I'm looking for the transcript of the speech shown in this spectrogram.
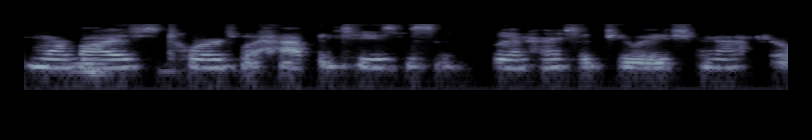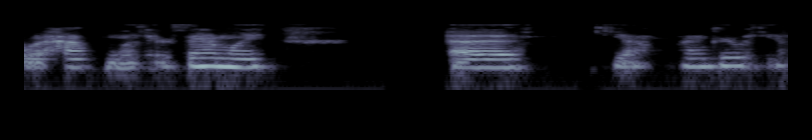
more bias towards what happened to you, specifically in her situation after what happened with her family. Uh, yeah, I agree with you.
